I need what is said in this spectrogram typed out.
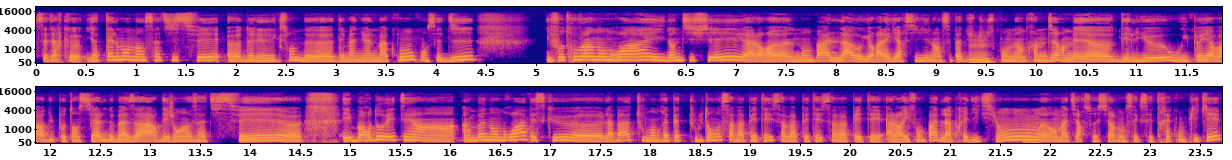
C'est-à-dire qu'il y a tellement d'insatisfaits euh, de l'élection de- d'Emmanuel Macron qu'on s'est dit il faut trouver un endroit et identifier. Alors, euh, non pas là où il y aura la guerre civile, hein, c'est pas du Mhm. tout ce qu'on est en train de dire, mais euh, des lieux où il peut y avoir du potentiel de bazar, des gens insatisfaits. euh. Et Bordeaux était un, un bon endroit parce que euh, là-bas, tout le monde répète tout le temps, ça va péter, ça va péter, ça va péter. Alors, ils font pas de la prédiction. Mhm. Euh, En matière sociale, on sait que c'est très compliqué,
